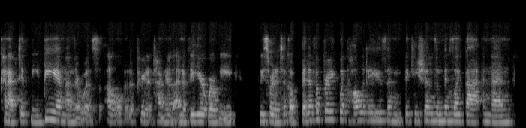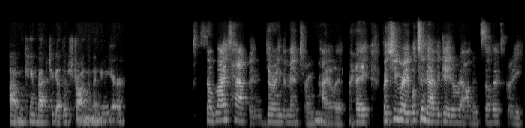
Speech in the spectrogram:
connect if need be. And then there was a little bit of period of time near the end of the year where we we sort of took a bit of a break with holidays and vacations and things like that, and then um, came back together strong in the new year. So life happened during the mentoring mm-hmm. pilot, right? But you were able to navigate around it. So that's great.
